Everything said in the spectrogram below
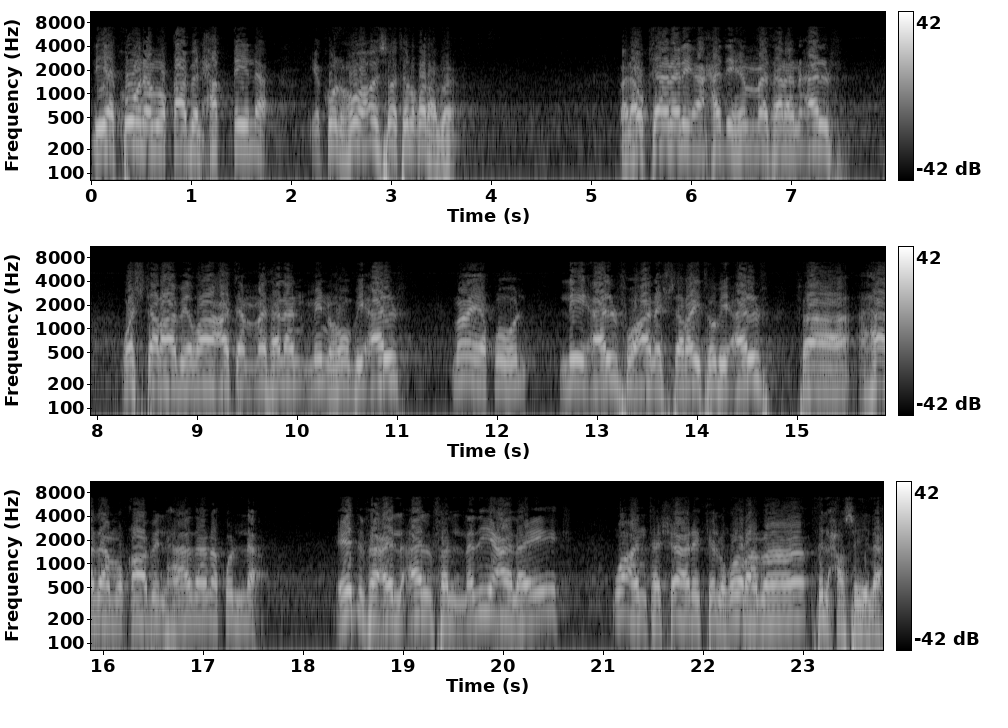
ليكون مقابل حقي لا يكون هو أسوة الغرماء. فلو كان لأحدهم مثلا ألف واشترى بضاعة مثلا منه بألف ما يقول لي ألف وأنا اشتريت بألف فهذا مقابل هذا نقول لا. ادفع الألف الذي عليك وأنت شارك الغرماء في الحصيلة.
